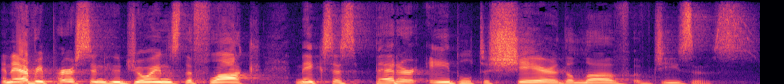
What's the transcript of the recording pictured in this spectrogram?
And every person who joins the flock makes us better able to share the love of Jesus.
